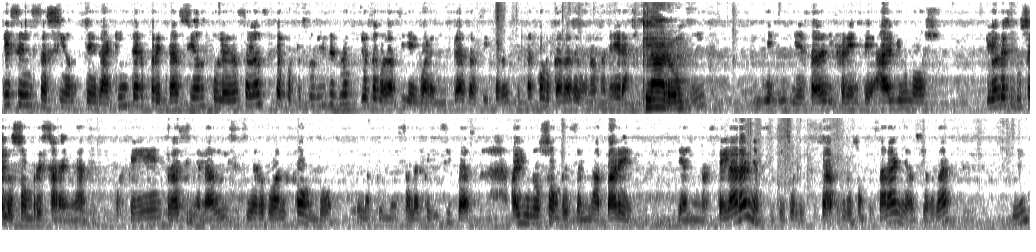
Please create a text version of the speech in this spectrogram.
qué sensación te da, qué interpretación tú le das a la silla, porque tú dices, no, yo tengo la silla igual en mi casa, sí, pero esta está colocada de una manera. Claro. Y, está de diferente. Hay unos, yo les puse los hombres arañas, porque entras y al lado izquierdo al fondo, en la primera sala que visitas, hay unos hombres en la pared y hay unas telarañas, y yo les puse ah, pues los hombres arañas, ¿verdad? ¿Sí?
